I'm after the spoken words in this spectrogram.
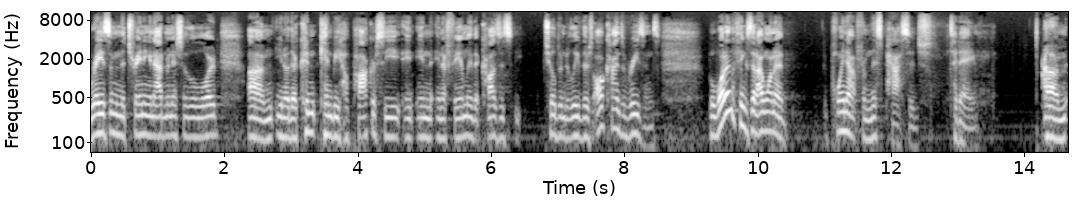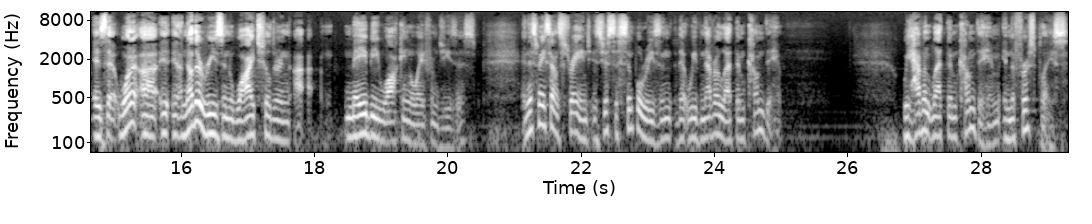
raise them in the training and admonition of the Lord. Um, you know, there can, can be hypocrisy in, in, in a family that causes children to leave. There's all kinds of reasons. But one of the things that I want to point out from this passage today um, is that one uh, another reason why children uh, may be walking away from Jesus, and this may sound strange, is just a simple reason that we've never let them come to Him. We haven't let them come to Him in the first place,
